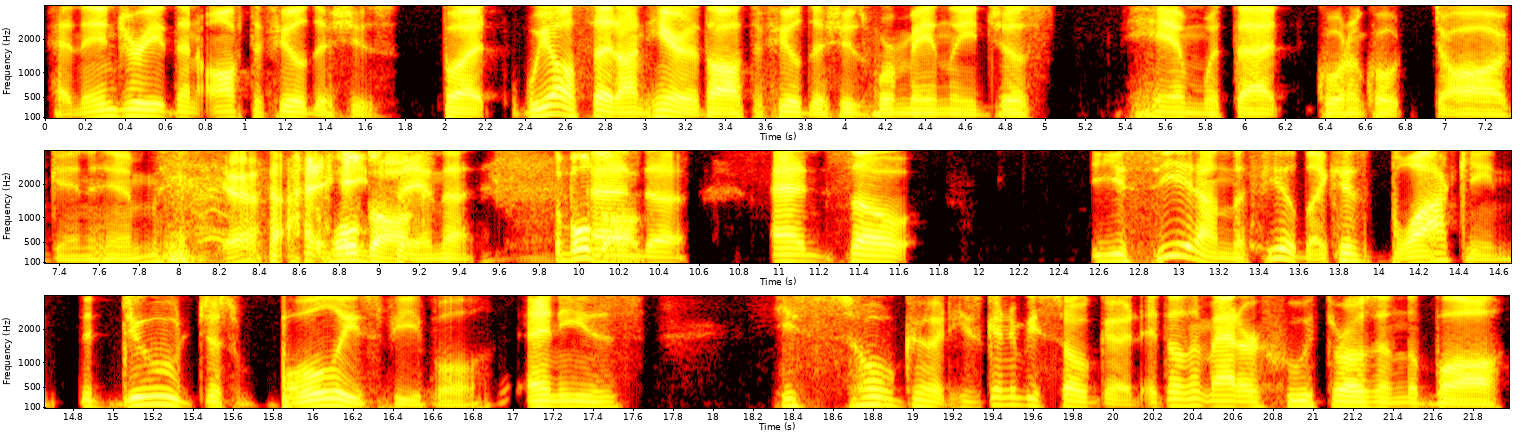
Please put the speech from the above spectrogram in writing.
Had the injury, then off the field issues. But we all said on here the off the field issues were mainly just him with that quote unquote dog in him. Yeah, I hate bulldog. saying that. The bulldog. And uh, and so you see it on the field, like his blocking. The dude just bullies people, and he's he's so good. He's going to be so good. It doesn't matter who throws him the ball.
